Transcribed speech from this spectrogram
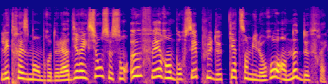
Les 13 membres de la direction se sont eux fait rembourser plus de 400 000 euros en notes de frais.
